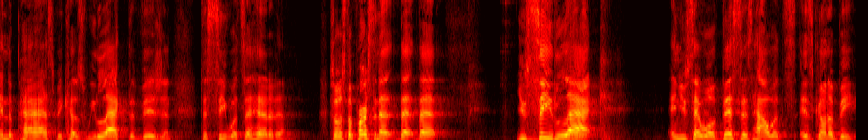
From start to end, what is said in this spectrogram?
in the past because we lack the vision to see what's ahead of them. So it's the person that, that, that you see lack and you say, well, this is how it's, it's going to be.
